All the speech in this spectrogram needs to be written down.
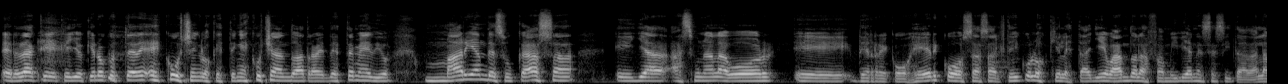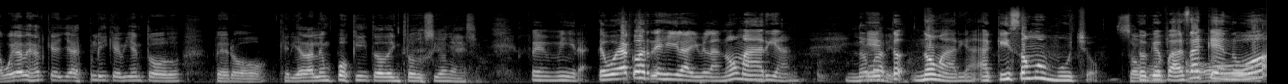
¿verdad? Que, que yo quiero que ustedes escuchen, los que estén escuchando a través de este medio. Marian de su casa, ella hace una labor eh, de recoger cosas, artículos que le está llevando a la familia necesitada. La voy a dejar que ella explique bien todo, pero quería darle un poquito de introducción a eso. Pues mira, te voy a corregir ahí, ¿verdad? No Marian. No, Esto- Marian. no, Marian. Aquí somos muchos. Lo que pasa es que no,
